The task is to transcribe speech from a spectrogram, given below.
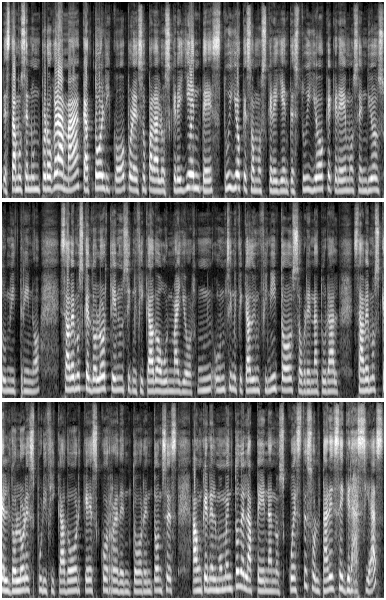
estamos en un programa católico, por eso para los creyentes, tú y yo que somos creyentes, tú y yo que creemos en Dios uno y trino, sabemos que el dolor tiene un significado aún mayor, un, un significado infinito, sobrenatural. Sabemos que el dolor es purificador, que es corredentor. Entonces, aunque en el momento de la pena nos cueste soltar ese gracias,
